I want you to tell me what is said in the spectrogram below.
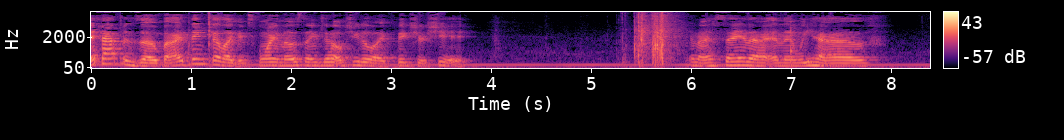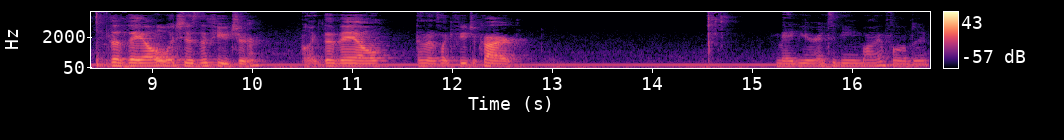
It happens though, but I think that like exploring those things helps you to like fix your shit. And I say that, and then we have the veil, which is the future, like the veil, and that's like future card. Maybe you're into being blindfolded.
